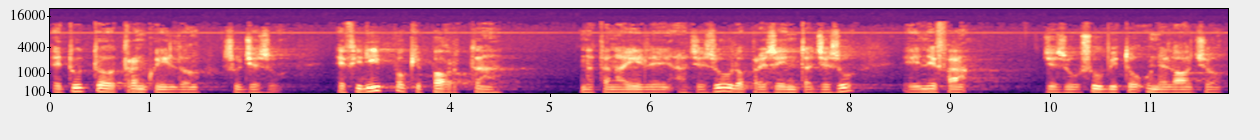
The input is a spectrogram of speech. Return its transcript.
è tutto tranquillo su Gesù. È Filippo che porta Natanaele a Gesù, lo presenta a Gesù e ne fa Gesù subito un elogio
